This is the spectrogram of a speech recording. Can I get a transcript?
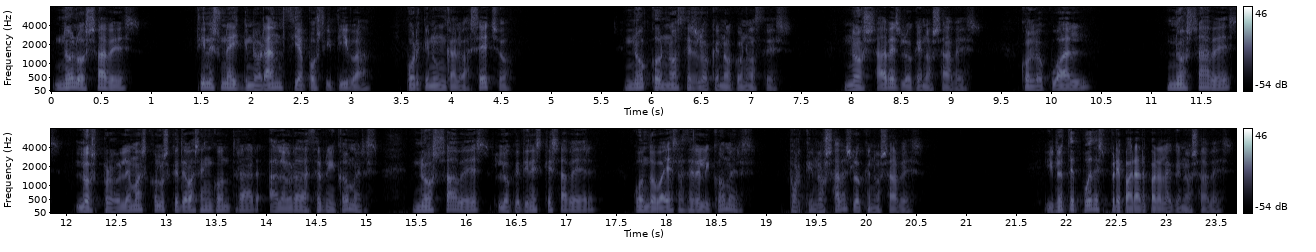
no lo sabes, tienes una ignorancia positiva porque nunca lo has hecho. No conoces lo que no conoces, no sabes lo que no sabes, con lo cual no sabes los problemas con los que te vas a encontrar a la hora de hacer un e-commerce, no sabes lo que tienes que saber cuando vayas a hacer el e-commerce porque no sabes lo que no sabes. Y no te puedes preparar para lo que no sabes.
